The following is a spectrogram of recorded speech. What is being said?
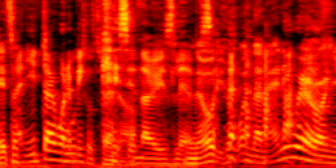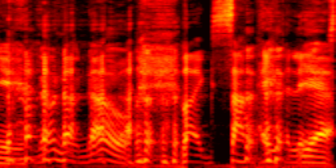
It's a and you don't want to be kissing off. those lips. No, you don't want them anywhere on you. No, no, no. like sandpaper lips. Yeah.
